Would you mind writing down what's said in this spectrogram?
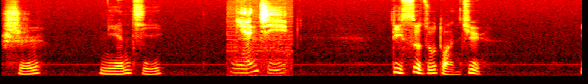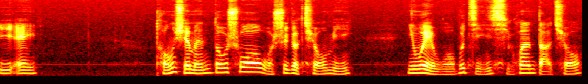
十，年级，年级。第四组短句。一 A，同学们都说我是个球迷，因为我不仅喜欢打球。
